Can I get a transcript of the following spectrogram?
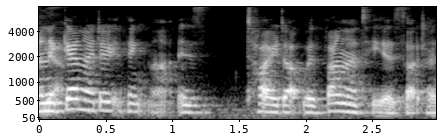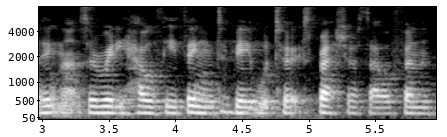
And Yeah. again, I don't think that is tied up with vanity as such. I think that's a really healthy thing to be mm. able to express yourself and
